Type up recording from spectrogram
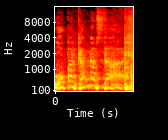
Open Gangnam Style.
